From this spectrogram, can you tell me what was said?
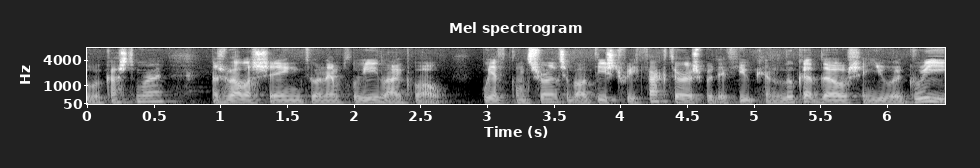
to a customer as well as saying to an employee, like, well, we have concerns about these three factors, but if you can look at those and you agree,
